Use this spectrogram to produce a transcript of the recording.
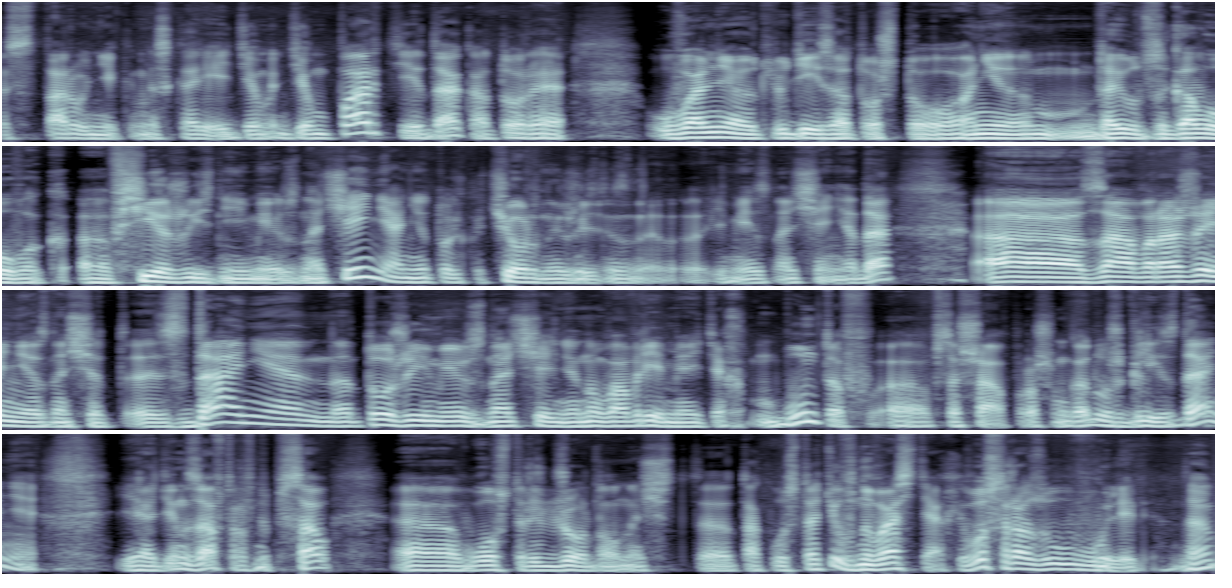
сторонниками скорее дем, демпартии, да, которые увольняют людей за то, что они дают заголовок э, «все жизни имеют значение», а не только черные жизни имеют значение. Да? А за выражение, значит, здания тоже имеют значение. Но во время этих бунтов э, в США в прошлом году жгли здание, и один из авторов написал э, Wall Street Journal, значит, э, такую статью в новостях. Его сразу уволили, да?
